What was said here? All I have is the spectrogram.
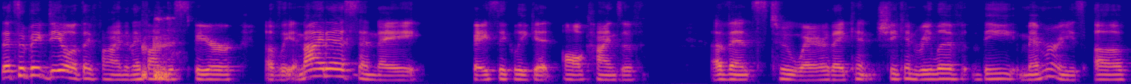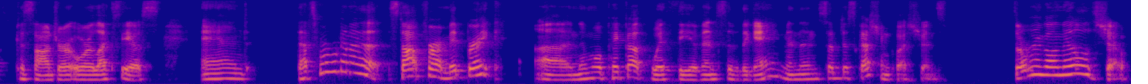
that's a big deal that they find, and they find the spear of Leonidas, and they basically get all kinds of events to where they can she can relive the memories of Cassandra or Alexios. And that's where we're gonna stop for our mid break. Uh, and then we'll pick up with the events of the game and then some discussion questions. So we're gonna go in the middle of the show.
